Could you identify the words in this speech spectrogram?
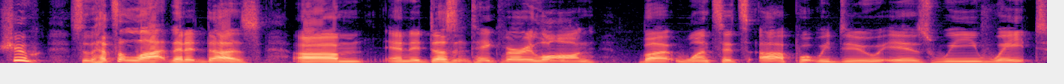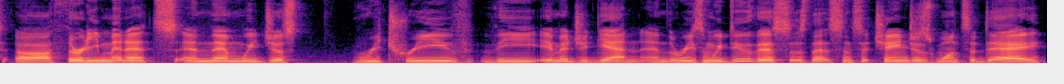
Phew, so that's a lot that it does. Um, and it doesn't take very long, but once it's up, what we do is we wait uh, 30 minutes and then we just retrieve the image again. And the reason we do this is that since it changes once a day,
